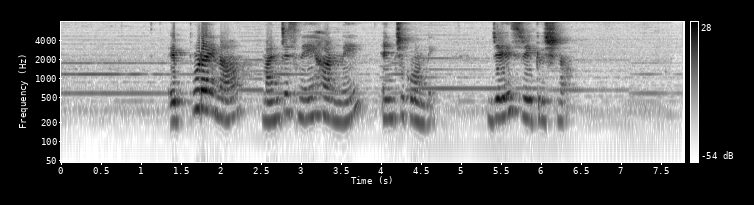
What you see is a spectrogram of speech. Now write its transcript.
ఎప్పుడైనా మంచి స్నేహాన్ని ఎంచుకోండి. జై శ్రీకృష్ణ.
